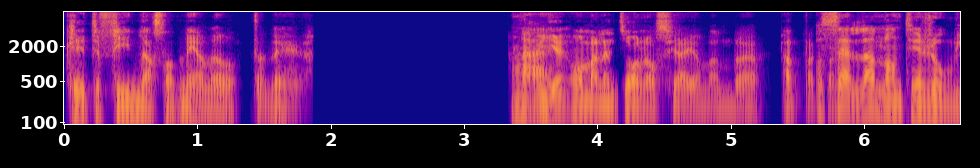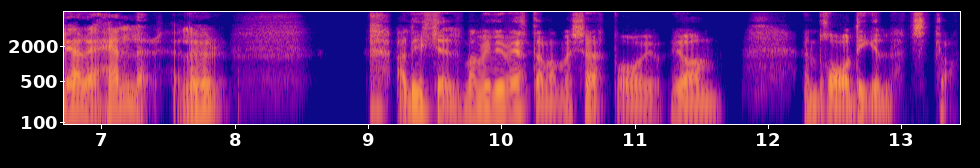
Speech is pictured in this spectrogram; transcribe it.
kan inte finnas något mer nördigt än det. Nej. Om man är tonårstjej och man börjar pappa. Och sällan någonting roligare heller, eller hur? Ja, det är kul. Man vill ju veta vad man köper och göra en, en bra deal såklart.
